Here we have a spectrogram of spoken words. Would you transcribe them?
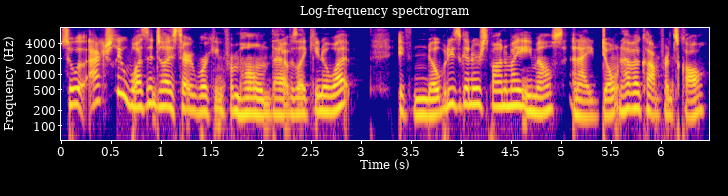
So it actually wasn't until I started working from home that I was like, you know what? If nobody's going to respond to my emails and I don't have a conference call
